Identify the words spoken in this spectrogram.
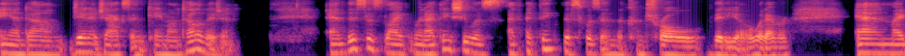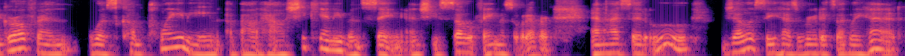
and um, Janet Jackson came on television. And this is like when I think she was, I, I think this was in the control video whatever. And my girlfriend was complaining about how she can't even sing and she's so famous or whatever. And I said, Ooh, jealousy has reared its ugly head.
